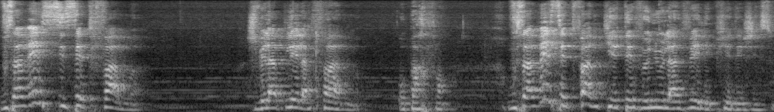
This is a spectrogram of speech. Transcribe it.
Vous savez, si cette femme, je vais l'appeler la femme au parfum, vous savez, cette femme qui était venue laver les pieds de Jésus,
